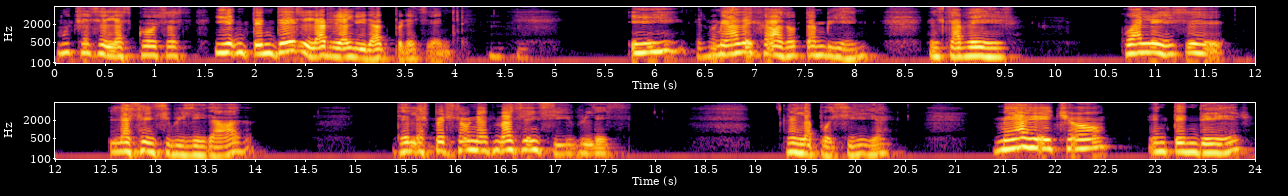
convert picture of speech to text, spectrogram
muchas de las cosas y entender la realidad presente. Y me ha dejado también el saber cuál es eh, la sensibilidad de las personas más sensibles en la poesía, me ha hecho entender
